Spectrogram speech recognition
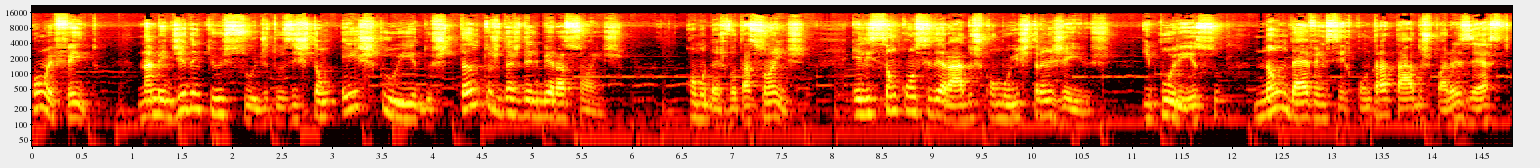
Com efeito, na medida em que os súditos estão excluídos tanto das deliberações como das votações, eles são considerados como estrangeiros e, por isso, não devem ser contratados para o exército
